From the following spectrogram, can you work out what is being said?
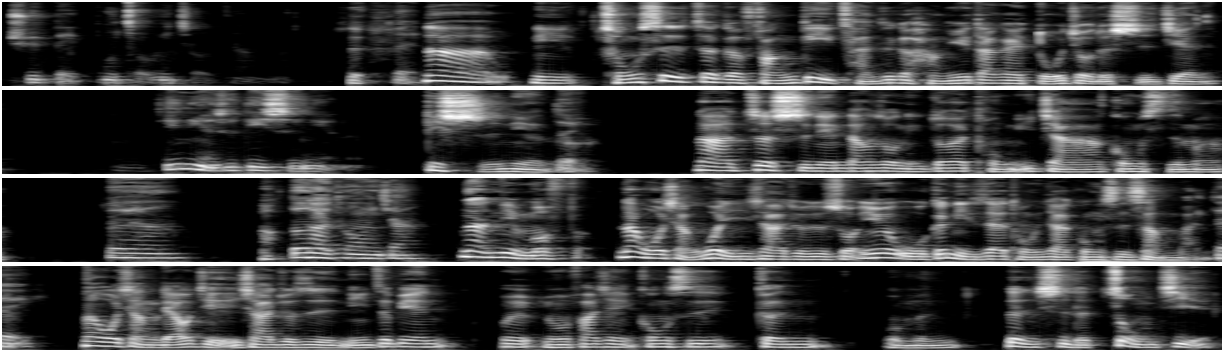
去北部走一走，这样嘛。是，对。那你从事这个房地产这个行业大概多久的时间？嗯，今年是第十年了。第十年了。那这十年当中，你都在同一家公司吗？对啊，啊，都在同一家。那你有没有？那我想问一下，就是说，因为我跟你是在同一家公司上班，对。那我想了解一下，就是你这边。会有没有发现公司跟我们认识的中介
